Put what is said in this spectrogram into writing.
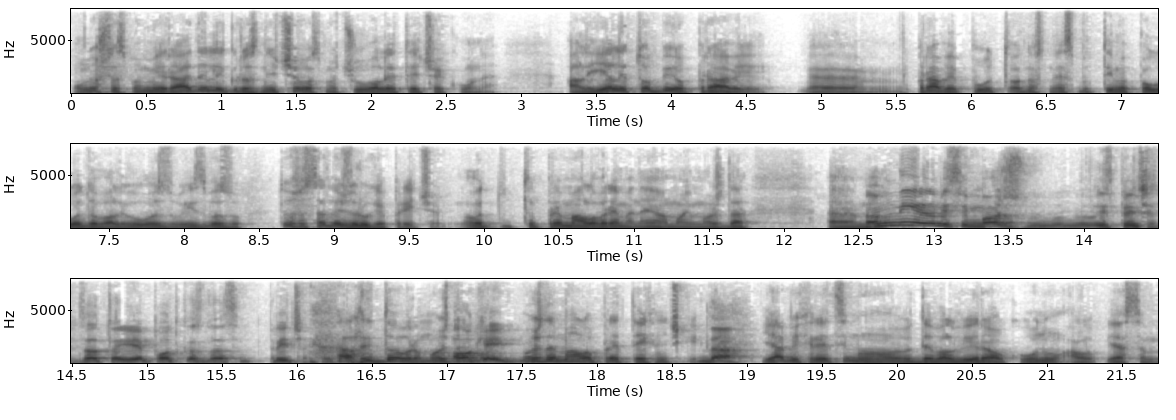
Ono što smo mi radili, grozničevo smo čuvali tečaj kune. Ali je li to bio pravi, e, pravi put, odnosno jesmo time pogodovali uvozu, izvozu, to su sad već druge priče. Od, premalo vremena nemamo i možda Um, nije, mislim, možeš ispričati, zato je podcast da se priča. ali dobro, možda, okay. možda je malo pretehnički. Da. Ja bih recimo devalvirao kunu, ali ja sam, e,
